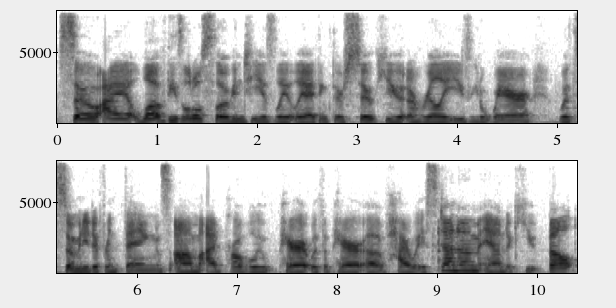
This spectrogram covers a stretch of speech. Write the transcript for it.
So I love these little slogan tees lately. I think they're so cute and really easy to wear with so many different things. Um, I'd probably pair it with a pair of high-waist denim and a cute belt,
